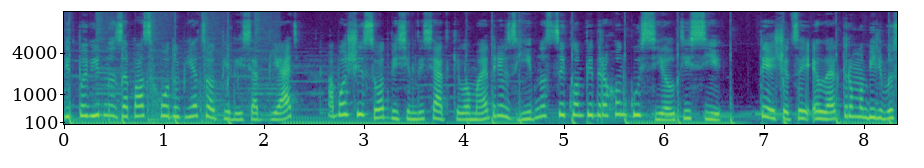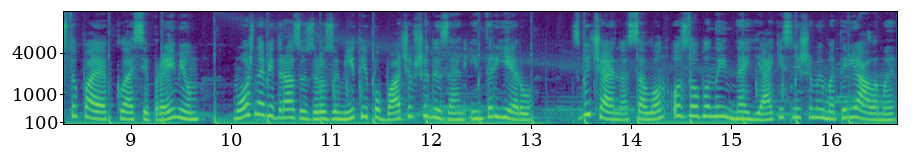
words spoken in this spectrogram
Відповідно, запас ходу 555 або 680 км згідно з циклом підрахунку CLTC. Те, що цей електромобіль виступає в класі преміум, можна відразу зрозуміти, побачивши дизайн інтер'єру. Звичайно, салон оздоблений найякіснішими матеріалами.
